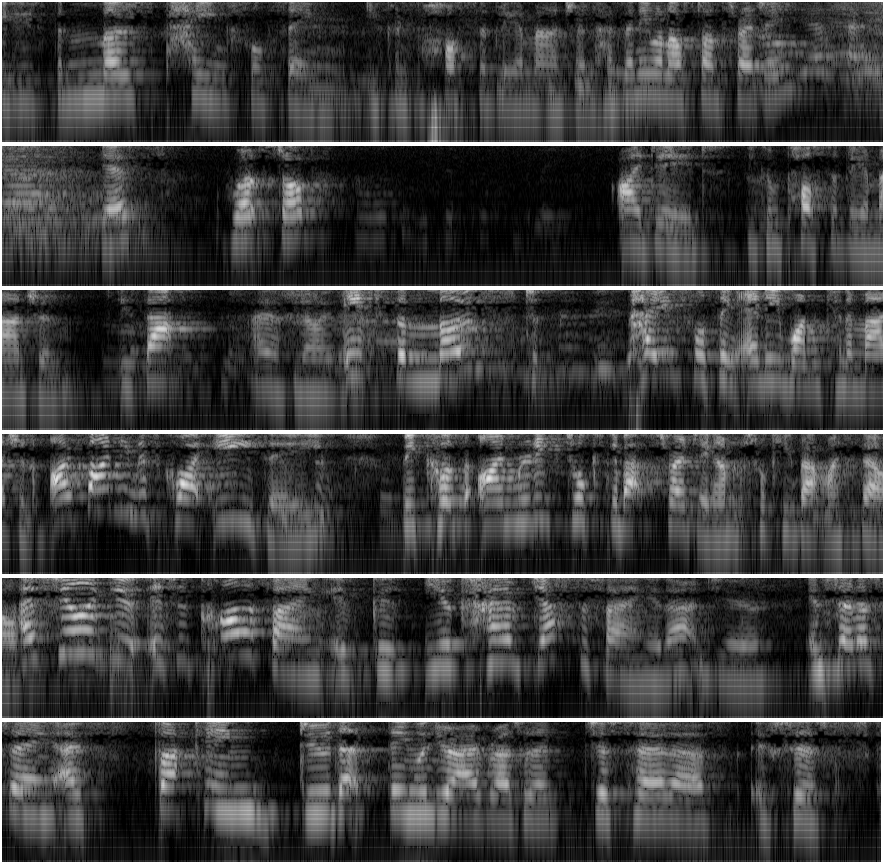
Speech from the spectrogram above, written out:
It is the most painful thing you can possibly imagine. Has anyone else done threading? Yes? What? Stop? I did. You can possibly imagine. Is that? I have no idea. It's the most painful thing anyone can imagine. I'm finding this quite easy because I'm really talking about threading. I'm not talking about myself. I feel like you, is it qualifying? Cause you're kind of justifying it, aren't you? Instead of saying, I fucking do that thing with your eyebrows that I just heard of exists.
